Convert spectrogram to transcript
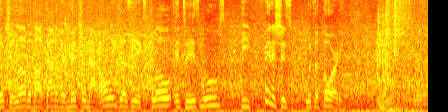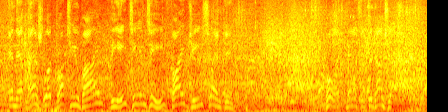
What you love about Donovan Mitchell, not only does he explode into his moves, he finishes with authority. And that last look brought to you by the AT&T 5G Slam King. Bullock passes to Doncic.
